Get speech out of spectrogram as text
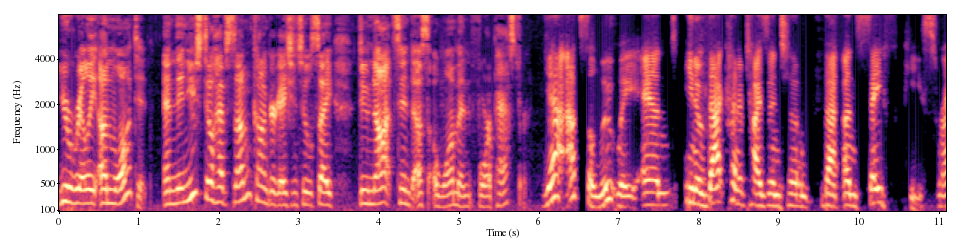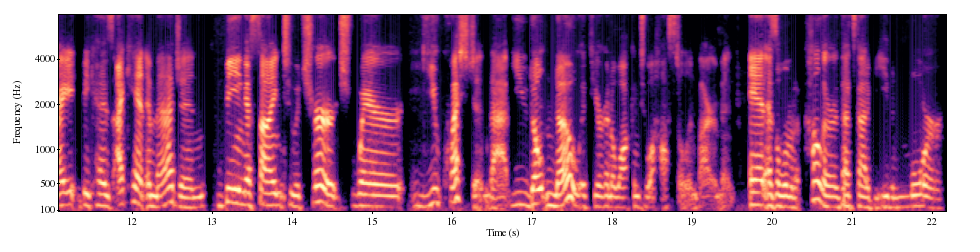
you're really unwanted. And then you still have some congregations who will say do not send us a woman for a pastor. Yeah absolutely. And you know that kind of ties into that unsafe piece right because i can't imagine being assigned to a church where you question that you don't know if you're going to walk into a hostile environment and as a woman of color that's got to be even more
